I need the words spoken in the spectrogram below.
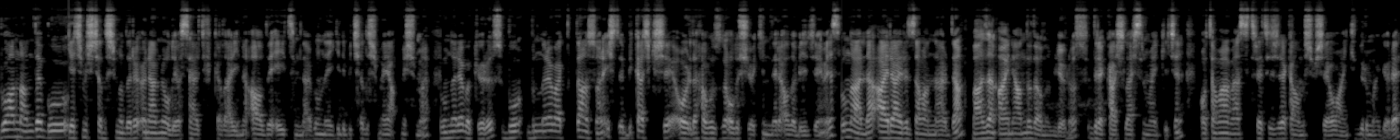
Bu anlamda bu geçmiş çalışmaları önemli oluyor. Sertifikalar yine aldığı eğitimler bununla ilgili bir çalışma yapmış mı? Bunlara bakıyoruz. Bu bunlara baktıktan sonra işte birkaç kişi orada havuzda oluşuyor kimleri alabileceğimiz. Bunlarla ayrı ayrı zamanlarda bazen aynı anda da alabiliyoruz. Direkt karşılaştırmak için. O tamamen stratejiye kalmış bir şey o anki duruma göre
